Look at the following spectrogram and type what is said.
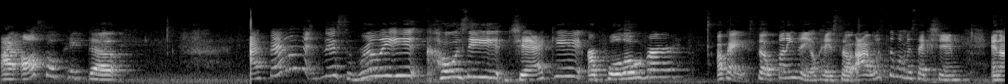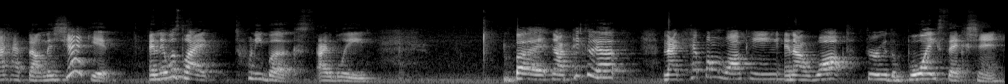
I also picked up, I found this really cozy jacket or pullover. Okay, so funny thing, okay, so I was the women's section and I had found this jacket and it was like 20 bucks, I believe. But now I picked it up and I kept on walking and I walked through the boy section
